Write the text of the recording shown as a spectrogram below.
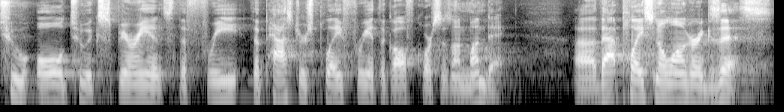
too old to experience the free, the pastors play free at the golf courses on Monday. Uh, that place no longer exists.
